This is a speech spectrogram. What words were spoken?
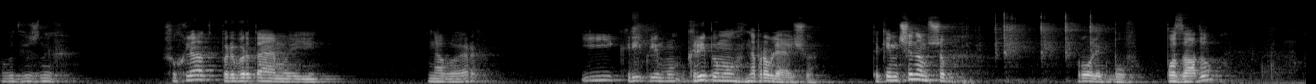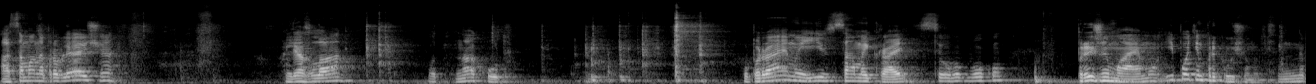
видвіжних шухляд. Перевертаємо її наверх і кріплемо, кріпимо направляючу. Таким чином, щоб ролик був позаду, а сама направляюча лягла от на кут. Упираємо її в самий край з цього боку, прижимаємо і потім прикручуємо. Не,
